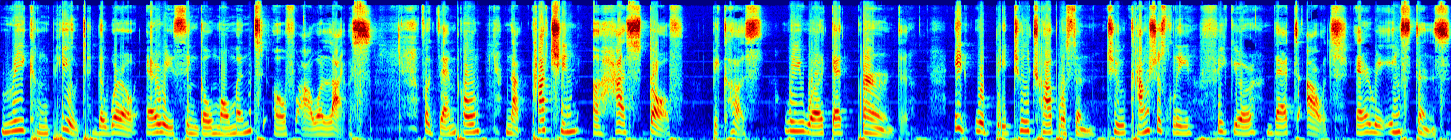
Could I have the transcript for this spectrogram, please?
recompute the world every single moment of our lives. For example, not touching a hot stove because we will get burned. It would be too troublesome to consciously figure that out every instance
